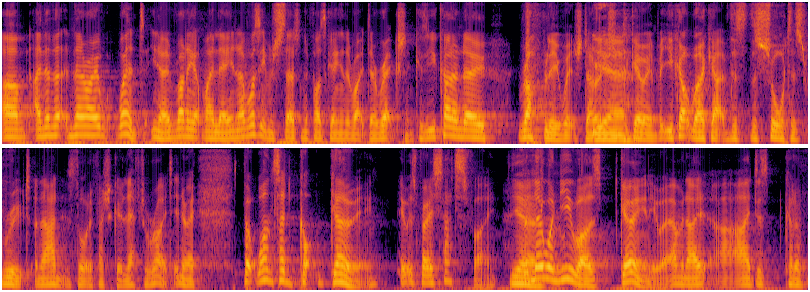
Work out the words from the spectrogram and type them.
um, and then and then I went, you know, running up my lane. I wasn't even certain if I was going in the right direction because you kind of know roughly which direction Yeah. to go in, but you can't work out if this is the shortest route. And I hadn't thought if I should go left or right. Anyway, but once I'd got going, it was very satisfying. Yeah. But no one knew I was going anywhere. I mean, I I just kind of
